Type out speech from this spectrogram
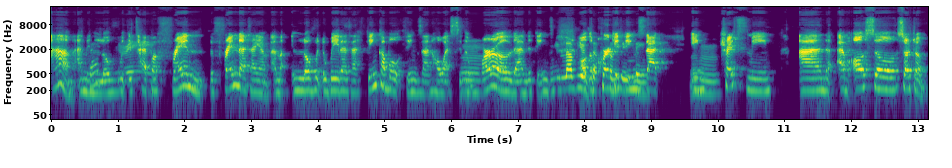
am. I'm in That's love great. with the type of friend, the friend that I am. I'm in love with the way that I think about things and how I see mm. the world and the things, you love all the quirky completely. things that mm-hmm. interest me and i've also sort of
